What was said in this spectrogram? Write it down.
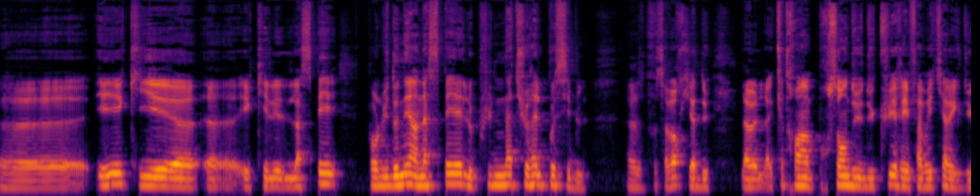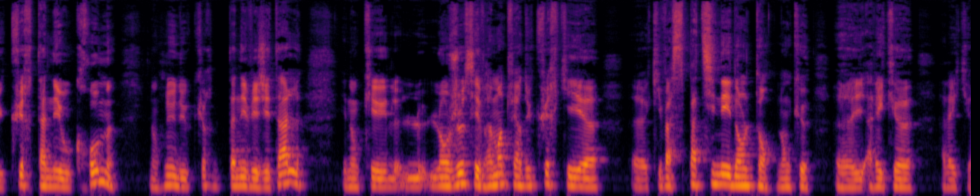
et qui est, et qui est l'aspect pour lui donner un aspect le plus naturel possible. Il faut savoir qu'il y a du, la, 80% du, cuir est fabriqué avec du cuir tanné au chrome, donc du cuir tanné végétal. Et donc l'enjeu c'est vraiment de faire du cuir qui est qui va se patiner dans le temps, donc avec avec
